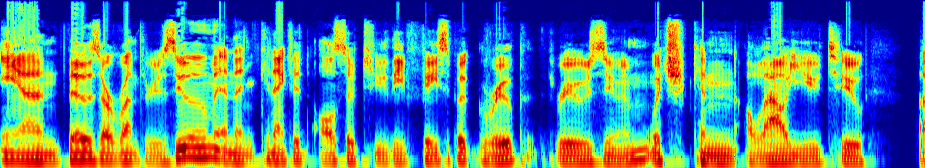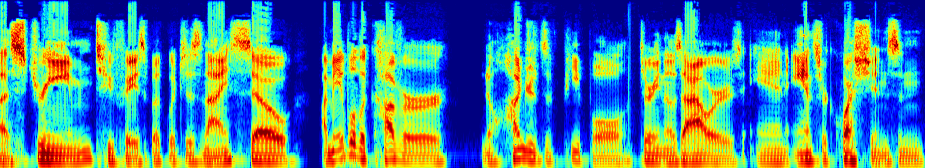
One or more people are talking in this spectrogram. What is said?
And those are run through Zoom and then connected also to the Facebook group through Zoom, which can allow you to uh, stream to Facebook, which is nice. So I'm able to cover you know hundreds of people during those hours and answer questions. And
